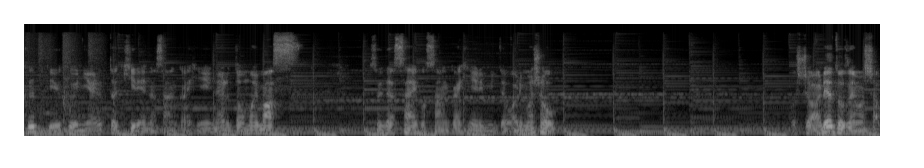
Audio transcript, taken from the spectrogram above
くっていう風にやると綺麗な3回ひねりになると思いますそれでは最後3回ひねり見て終わりましょう。ご視聴ありがとうございました。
